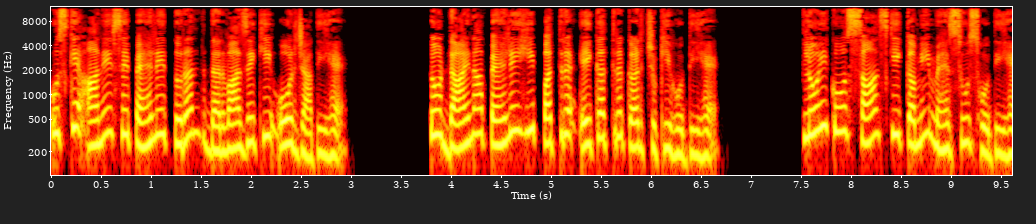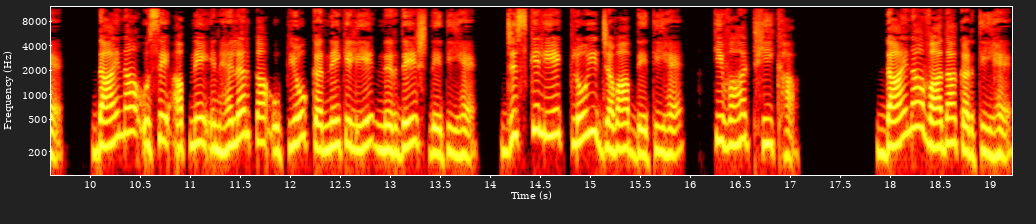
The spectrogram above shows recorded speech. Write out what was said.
उसके आने से पहले तुरंत दरवाजे की ओर जाती है। तो डायना पहले ही पत्र एकत्र कर चुकी होती है। क्लोई को सांस की कमी महसूस होती है। डायना उसे अपने इन्हेलर का उपयोग करने के लिए निर्देश देती है, जिसके लिए क्लोई जवाब देती है कि वह ठीक है। डायना वादा करती है,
